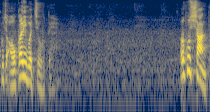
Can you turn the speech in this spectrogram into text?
कुछ अवकाली बच्चे होते हैं। और कुछ शांत।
